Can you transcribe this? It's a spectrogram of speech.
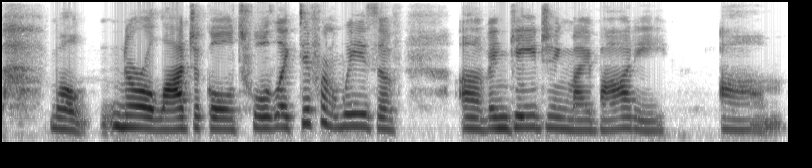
well neurological tools, like different ways of of engaging my body, um,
